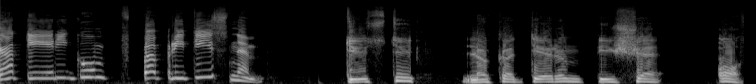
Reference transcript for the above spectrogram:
Kateri gumb pa pritisnem? Tisti, na katerem piše OF.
